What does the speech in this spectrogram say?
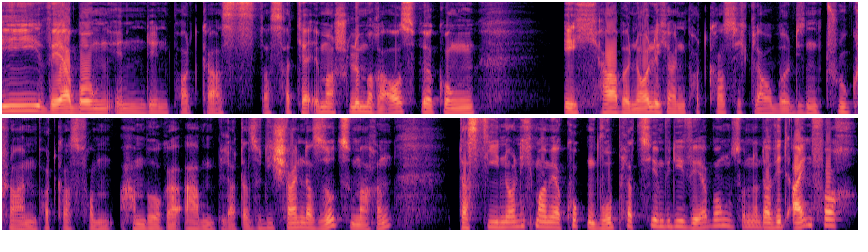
Die Werbung in den Podcasts. Das hat ja immer schlimmere Auswirkungen. Ich habe neulich einen Podcast, ich glaube, diesen True Crime Podcast vom Hamburger Abendblatt. Also die scheinen das so zu machen, dass die noch nicht mal mehr gucken, wo platzieren wir die Werbung, sondern da wird einfach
